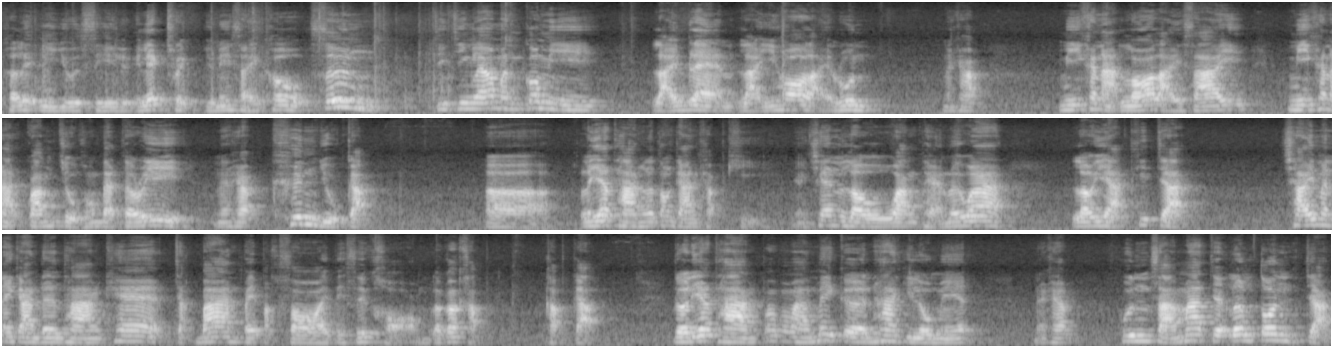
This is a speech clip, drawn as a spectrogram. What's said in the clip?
เขาเรียก EUC หรือ Electric Unicycle ซึ่งจริง ๆ แล้วมันก็มีหลายแบรนด์หลายยี่ห้อหลายรุ่นนะครับมีขนาดล้อหลายไซส์มีขนาดความจุของแบตเตอรี่นะครับขึ้นอยู่กับระยะทางที่เราต้องการขับขี่ อย่างเช่นเราวางแผนไว้ว่า เราอยากที่จะ ใช้มันในการเดินทางแค่จากบ้านไปปักซอยไปซื้อของแล้วก็ขับขับกลับ โดยระยะทางก็ประมาณไม่เกิน 5 กิโลเมตรนะครับ คุณสามารถจะเริ่มต้นจาก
